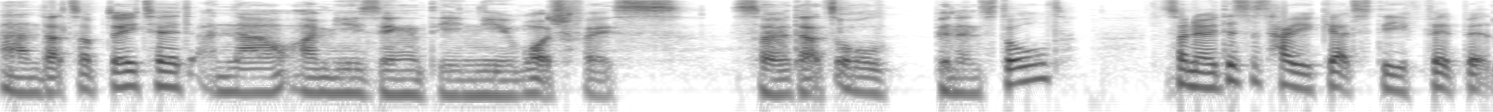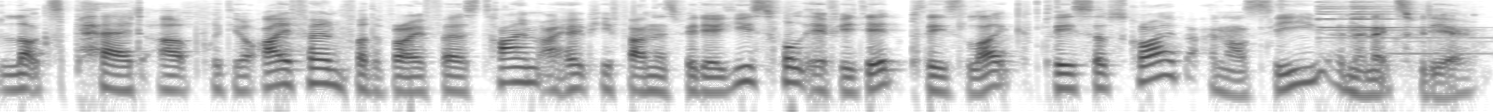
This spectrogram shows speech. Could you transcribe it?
and that's updated. And now I'm using the new watch face. So that's all been installed. So no, this is how you get the Fitbit Luxe paired up with your iPhone for the very first time. I hope you found this video useful. If you did, please like, please subscribe, and I'll see you in the next video.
